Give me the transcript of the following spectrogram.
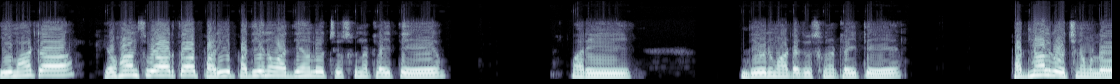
ఈ మాట యోహాన్ సువార్త పది పదిహేనవ అధ్యాయంలో చూసుకున్నట్లయితే మరి దేవుని మాట చూసుకున్నట్లయితే పద్నాలుగు వచనంలో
